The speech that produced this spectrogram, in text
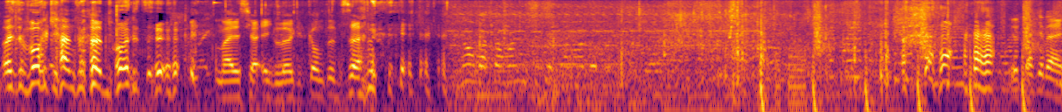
Wat is de voorkant van het bord? maar dit gaat echt leuke content zijn. Dit heb je daar.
